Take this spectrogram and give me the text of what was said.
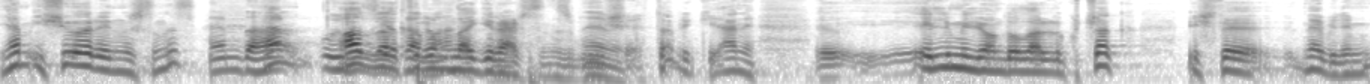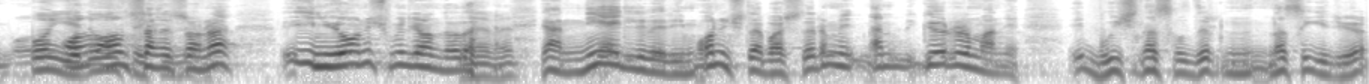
hem işi öğrenirsiniz Hem daha hem az rakama- yatırımla girersiniz bu Evet. işe. Tabii ki yani e, 50 milyon dolarlık uçak işte ne bileyim 17, 10, 10 sene 18 sonra iniyor 13 milyon dolar. Evet. Yani niye 50 vereyim? 13 ile başlarım. Ben bir görürüm hani e, bu iş nasıldır, nasıl gidiyor?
